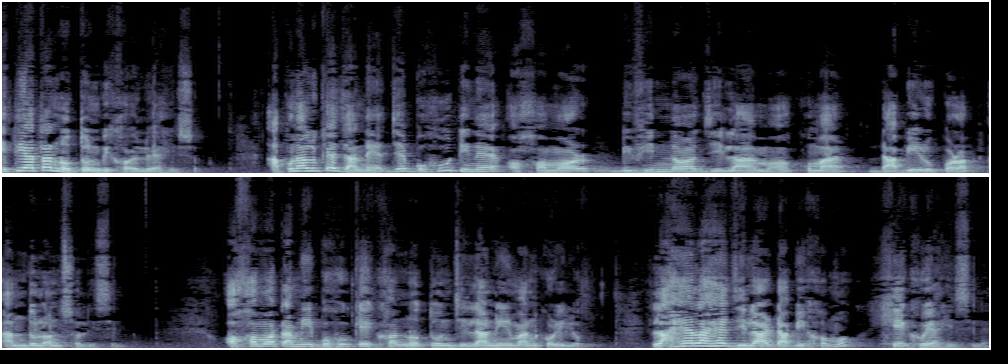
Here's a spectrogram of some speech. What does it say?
এতিয়া এটা নতুন বিষয়লৈ আহিছো। আপোনালোকে জানে যে বহুদিনে অসমৰ বিভিন্ন জিলা মহকুমাৰ দাবীৰ ওপৰত আন্দোলন চলিছিল। অসমত আমি বহুকেইখন নতুন জিলা নিৰ্মাণ কৰিলো। লাহে লাহে জিলাৰ দাবীসমূহ শেষ হৈ আহিছিলে।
